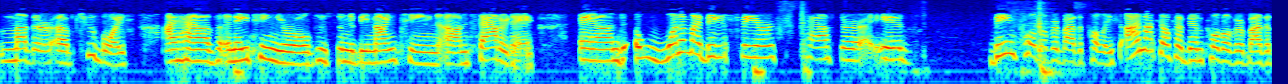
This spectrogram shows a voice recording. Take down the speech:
mother of two boys, I have an 18 year old who's soon to be 19 on Saturday, and one of my biggest fears, Pastor, is being pulled over by the police. I myself have been pulled over by the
